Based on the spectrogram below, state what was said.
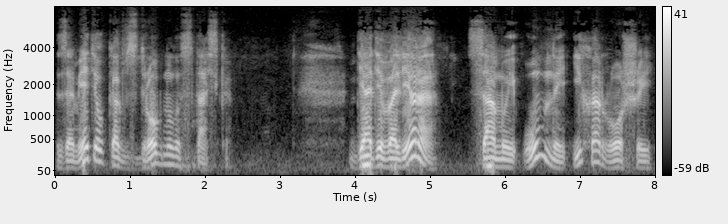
заметил, как вздрогнула Стаська. Дядя Валера самый умный и хороший,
